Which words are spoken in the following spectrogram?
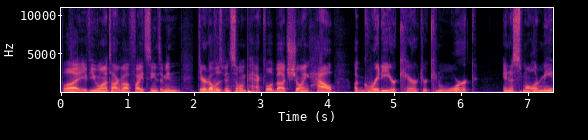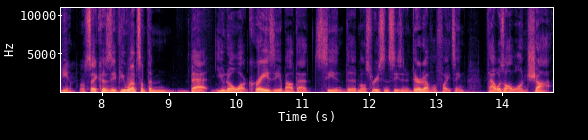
But if you want to talk about fight scenes, I mean, Daredevil has been so impactful about showing how a grittier character can work in a smaller medium. I'll say because if you want something bat, you know what crazy about that season, the most recent season of Daredevil fight scene, that was all one shot.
